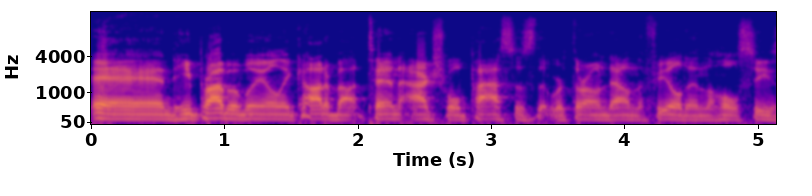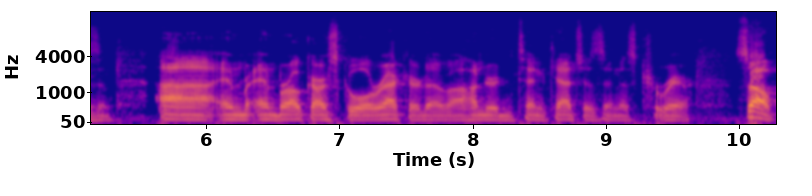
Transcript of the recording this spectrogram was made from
and he probably only caught about 10 actual passes that were thrown down the field in the whole season uh, and, and broke our school record of 110 catches in his career. So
